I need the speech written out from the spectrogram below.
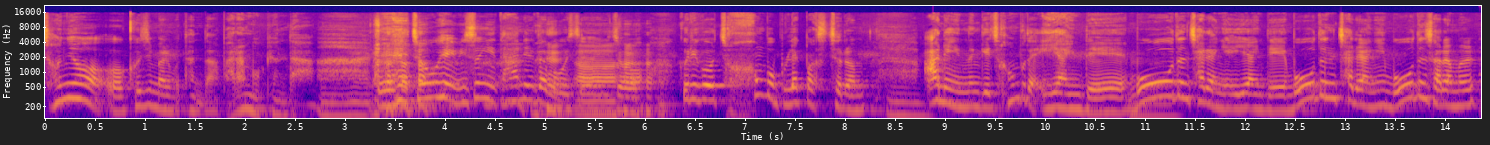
전혀 어, 거짓말 못한다. 바람 못 핀다. 음. 예, 저 위에 위성이 다 내다보고 있어요. 아. 그죠? 그리고 전부 블랙박스처럼 음. 안에 있는 게 전부 다 AI인데 모든 차량이 AI인데 모든 차량이 모든 사람을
